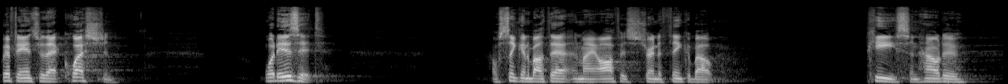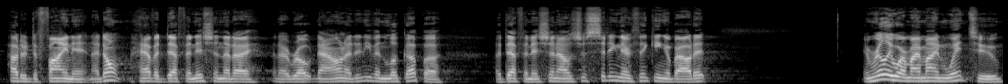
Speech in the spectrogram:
We have to answer that question. What is it? I was thinking about that in my office, trying to think about peace and how to, how to define it. And I don't have a definition that I, that I wrote down. I didn't even look up a, a definition. I was just sitting there thinking about it. And really, where my mind went to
